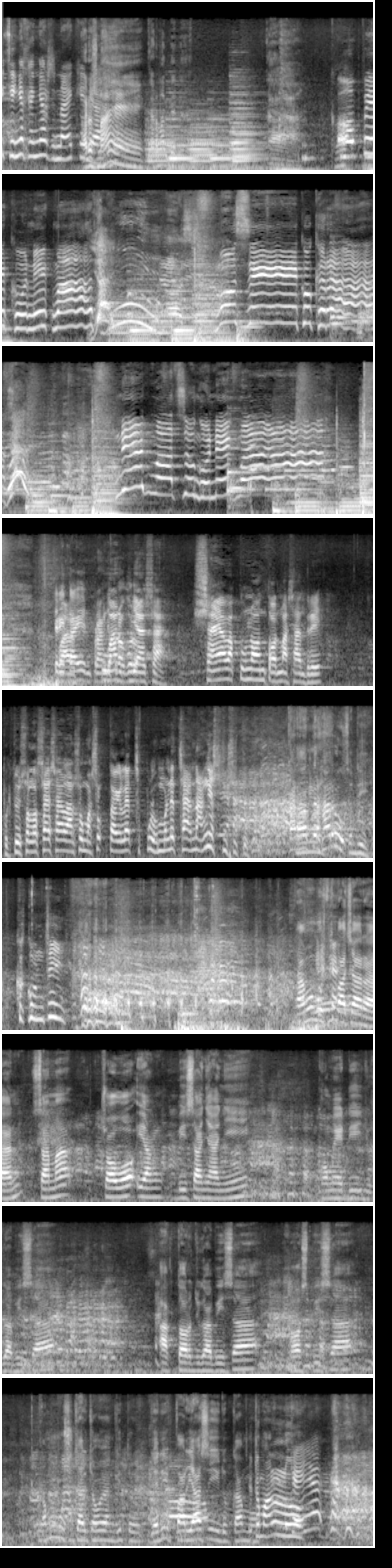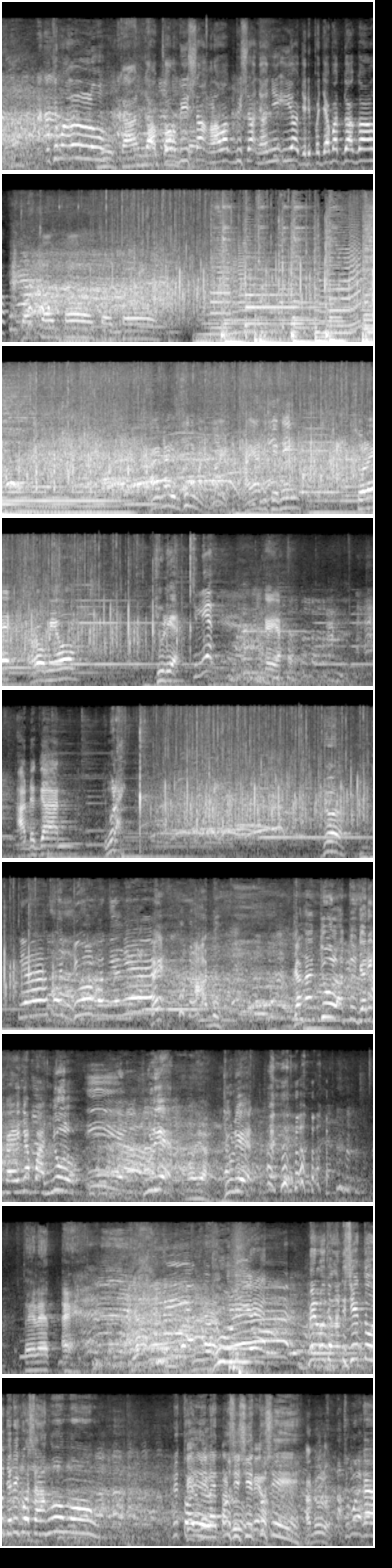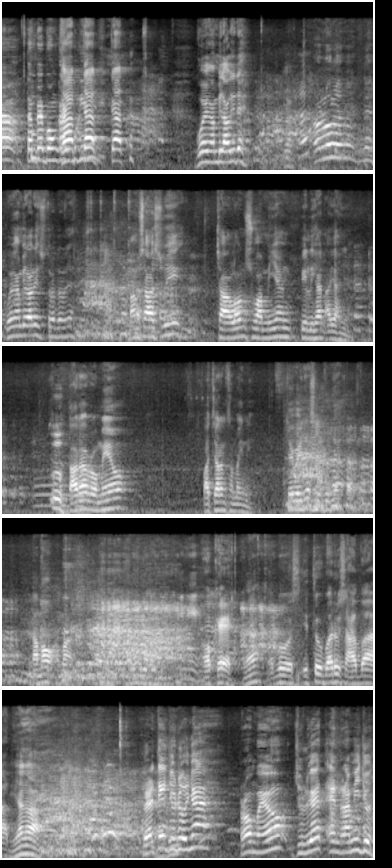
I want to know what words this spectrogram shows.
Tapi kayaknya kayaknya harus dinaikin Harus ya. naik karena beda. Nah, Kopiku nikmat. Ya. Musikku keras. Nikmat sungguh nikmat. Ceritain perang Luar biasa. Saya waktu nonton Mas Andre, begitu selesai saya langsung masuk toilet 10 menit saya nangis di situ. karena terharu. Sedih. Kekunci. Kamu mesti pacaran sama cowok yang bisa nyanyi, komedi juga bisa, aktor juga bisa, host bisa. Kamu mesti cari cowok yang gitu. Jadi variasi hidup kamu. Itu mah lu. Kayaknya Itu mah lu. Bukan, nggak Aktor contoh. bisa, ngelawak bisa, nyanyi iya, jadi pejabat gagal. Co- contoh, contoh. Main, main di sini, main, Sule, Romeo, Juliet. Juliet. Oke ya. Adegan dimulai. Jul, Ya, kok Jul panggilnya? Eh, aduh. Jangan Jul, atuh jadi kayaknya Panjul. Iya. Juliet. Oh ya. Juliet. toilet. Eh, Juliet. Mil lu jangan di situ, jadi gua salah ngomong. Di toilet lu di tar situ sih. Tar dulu. Cuma kayak tempe bongkar Cut, begini. cut, cut. Gue yang ambil alih deh. Oh, lu, lu. Gue yang ambil alih sutradaranya. Bang Saswi, calon suaminya yang pilihan ayahnya. Sementara Romeo pacaran sama ini. Ceweknya sebetulnya nggak mau sama Oke, ya. bagus. Itu baru sahabat. Iya nggak? Berarti judulnya Romeo, Juliet, and Rami Jun.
